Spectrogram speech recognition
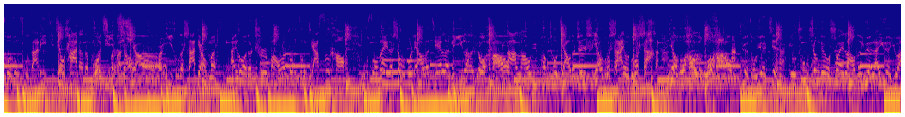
错综复杂、立体交叉着的破鸡巴桥。玩艺术的傻屌们，挨饿的吃饱了，装疯假思考，无所谓的受不了了，结了离了又好。大牢狱捧臭脚的，真是要多傻有多傻，要多好有多好。越走越近，有出生就有衰老的，越来越远。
